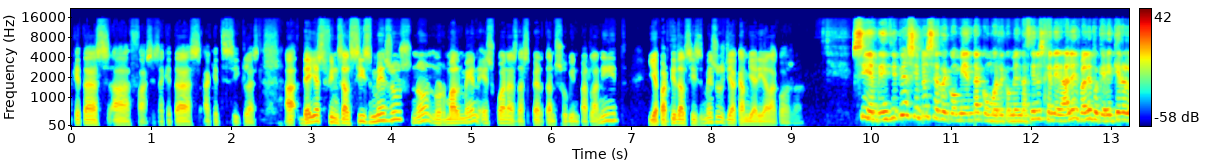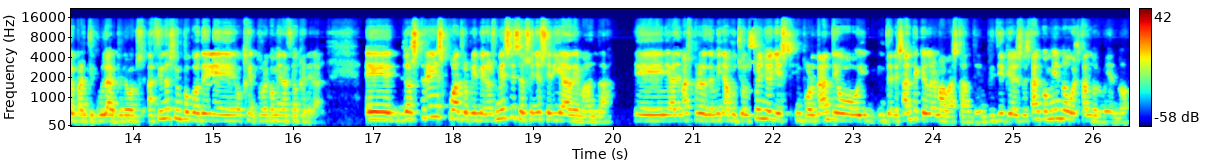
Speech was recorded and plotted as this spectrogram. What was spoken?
aquestes uh, fases, aquestes, aquests cicles? Uh, deies fins als sis mesos, no? normalment és quan es desperten sovint per la nit i a partir dels sis mesos ja canviaria la cosa. Sí, en principio siempre se recomienda como recomendaciones generales, ¿vale? Porque hay que ir a lo particular, pero haciéndose un poco de recomendación general. Eh, los tres, cuatro primeros meses el sueño sería a demanda. Eh, además predomina mucho el sueño y es importante o interesante que duerma bastante. En principio es, están comiendo o están durmiendo.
